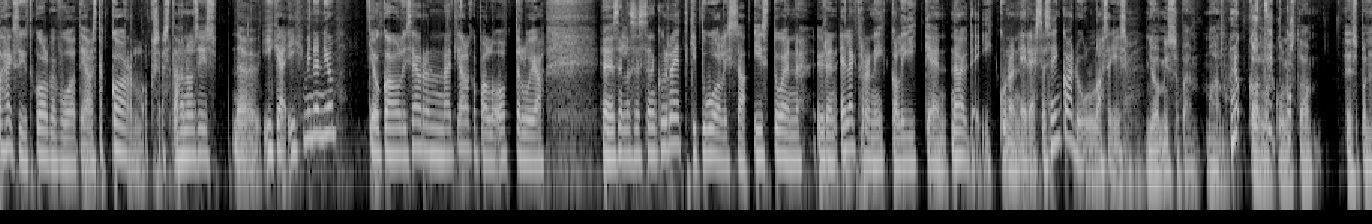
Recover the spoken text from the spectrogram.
83-vuotiaasta Karloksesta. Hän on siis äh, ikäihminen jo, joka oli seurannut näitä jalkapallootteluja sellaisessa niin kuin retkituolissa istuen yhden elektroniikkaliikkeen näyteikkunan edessä, siinä kadulla siis. Joo, missä päin maailma? No, Carlos itse- kuulostaa Espanja,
